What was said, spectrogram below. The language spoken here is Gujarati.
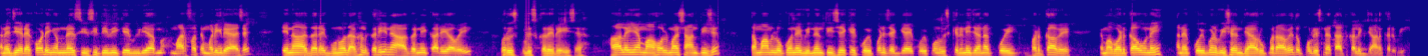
અને જે રેકોર્ડિંગ અમને સીસીટીવી કે વિડીયા મારફતે મળી રહ્યા છે, એના આધારે ગુનો દાખલ કરીને આગળની કાર્યવાહી ભરૂચ પોલીસ કરી રહી છે. હાલ અહીંયા માહોલમાં શાંતિ છે. તમામ લોકોને વિનંતી છે કે કોઈપણ જગ્યાએ કોઈ પણ ઉશ્કેરણીજનક કોઈ ભડકાવે, એમાં ભડકાવું નહીં અને કોઈ પણ વિષય ધ્યાન ઉપર આવે તો પોલીસને તાત્કાલિક જાણ કરવી.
